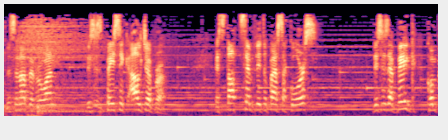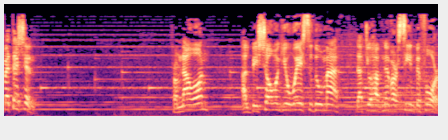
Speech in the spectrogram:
Listen up, everyone. This is basic algebra. It's not simply to pass a course. This is a big competition. From now on, I'll be showing you ways to do math that you have never seen before.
